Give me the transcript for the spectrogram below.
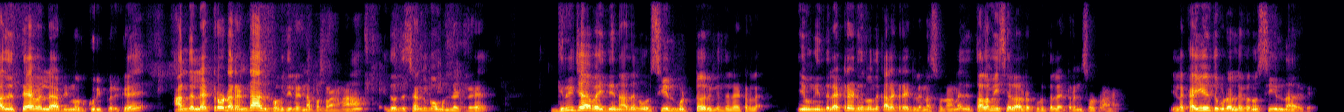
அது தேவையில்லை அப்படின்னு ஒரு குறிப்பு இருக்குது அந்த லெட்டரோட ரெண்டாவது பகுதியில் என்ன பண்ணுறாங்கன்னா இது வந்து central government letter. Girija Vaidyanathan ஒரு சீல் மட்டும் இருக்குது இந்த லெட்டரில். இவங்க இந்த லெட்டர் எடுத்துட்டு வந்து கலெக்டரேட்டில் என்ன சொல்கிறாங்கன்னா இது தலைமை செயலாளர் கொடுத்த லெட்டர்னு சொல்கிறாங்க இதில் கையெழுத்து கூட இல்லை வெறும் சீல் தான் இருக்குது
